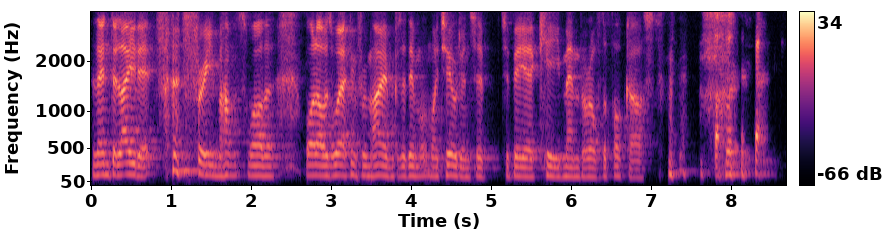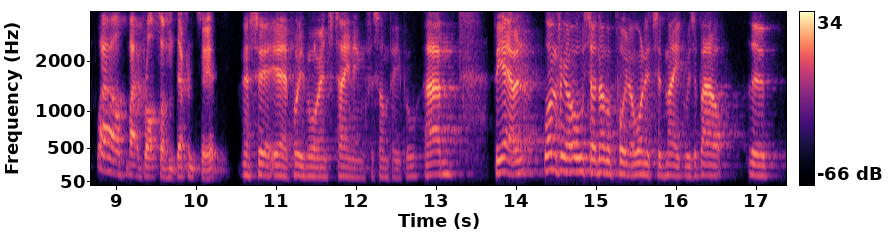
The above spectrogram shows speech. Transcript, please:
and then delayed it for three months while the while I was working from home because I didn't want my children to to be a key member of the podcast. well, might have brought something different to it. That's it. Yeah, probably more entertaining for some people. Um, but yeah, and one thing. Also, another point I wanted to make was about the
